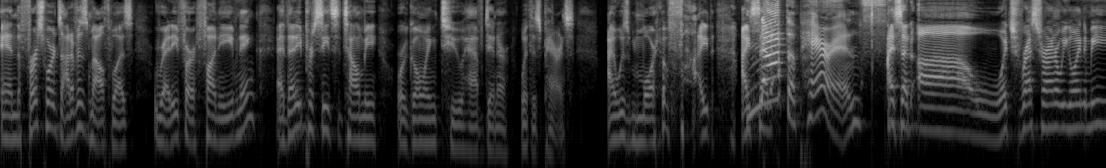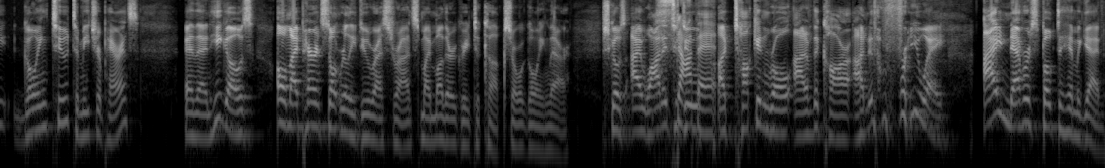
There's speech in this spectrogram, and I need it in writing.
And the first words out of his mouth was, ready for a fun evening? And then he proceeds to tell me we're going to have dinner with his parents. I was mortified. I said, Not the parents. I said, uh, which restaurant are we going to meet going to to meet your parents? And then he goes, Oh, my parents don't really do restaurants. My mother agreed to cook, so we're going there. She goes, I wanted Stop to do it. a tuck and roll out of the car onto the freeway. I never spoke to him again.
